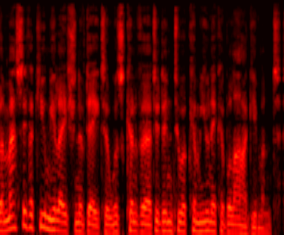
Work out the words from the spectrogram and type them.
The massive accumulation of data was converted into a communicable argument.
